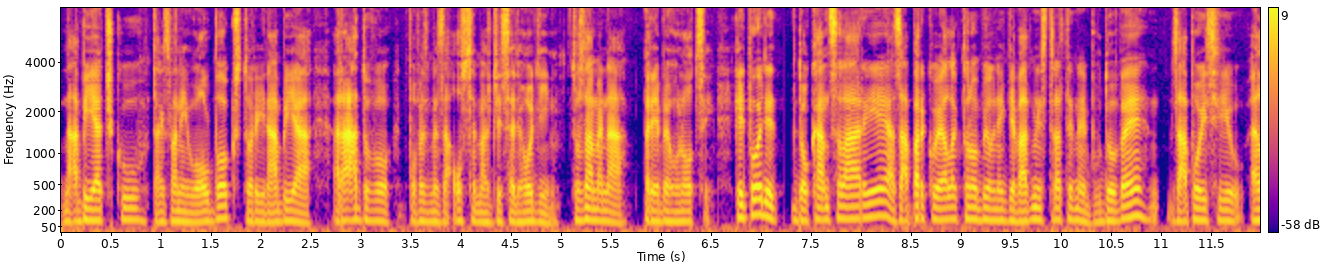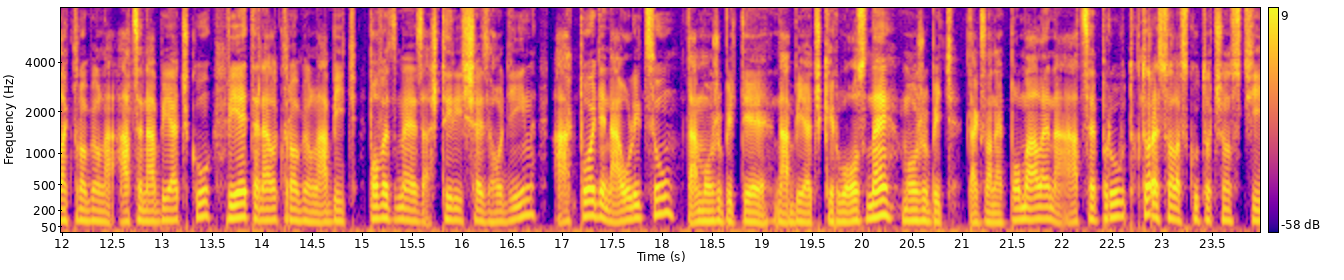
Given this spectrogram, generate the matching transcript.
nabíjačku, tzv. wallbox, ktorý nabíja rádovo povedzme za 8 až 10 hodín. To znamená, priebehu noci. Keď pôjde do kancelárie a zaparkuje elektromobil niekde v administratívnej budove, zapojí si ju elektromobil na AC nabíjačku, vie ten elektromobil nabiť povedzme za 4-6 hodín a ak pôjde na ulicu, tam môžu byť tie nabíjačky rôzne, môžu byť tzv. pomalé na AC prúd, ktoré sú ale v skutočnosti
